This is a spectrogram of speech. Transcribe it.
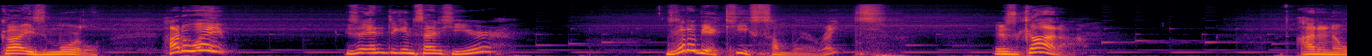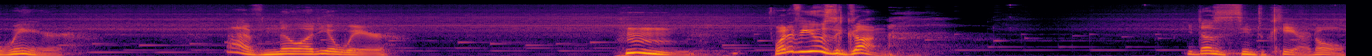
guy is immortal. How do I... Is there anything inside here? There's gotta be a key somewhere, right? There's gotta. I don't know where. I have no idea where. Hmm. What if you use the gun? He doesn't seem to care at all.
